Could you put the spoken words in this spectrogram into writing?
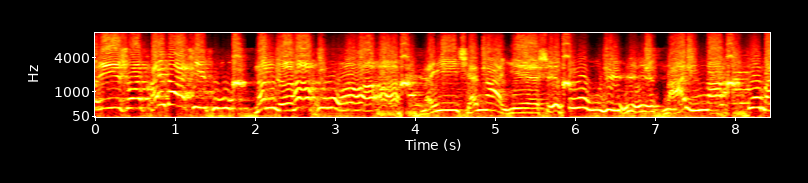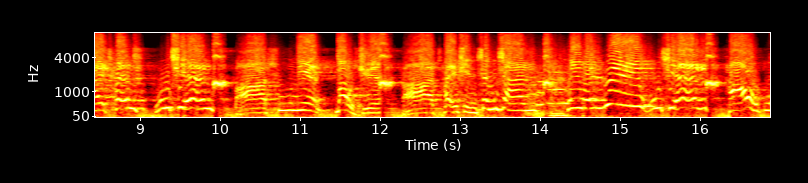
虽说财大气粗能惹祸，没钱那也是度日难呐。不买臣无钱把书念，冒雪打柴进深山。崔文瑞无钱好过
